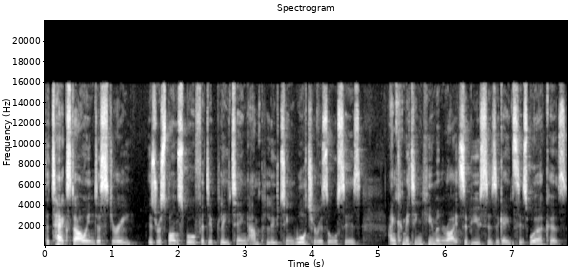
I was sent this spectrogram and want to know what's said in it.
The textile industry is responsible for depleting and polluting water resources and committing human rights abuses against its workers.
